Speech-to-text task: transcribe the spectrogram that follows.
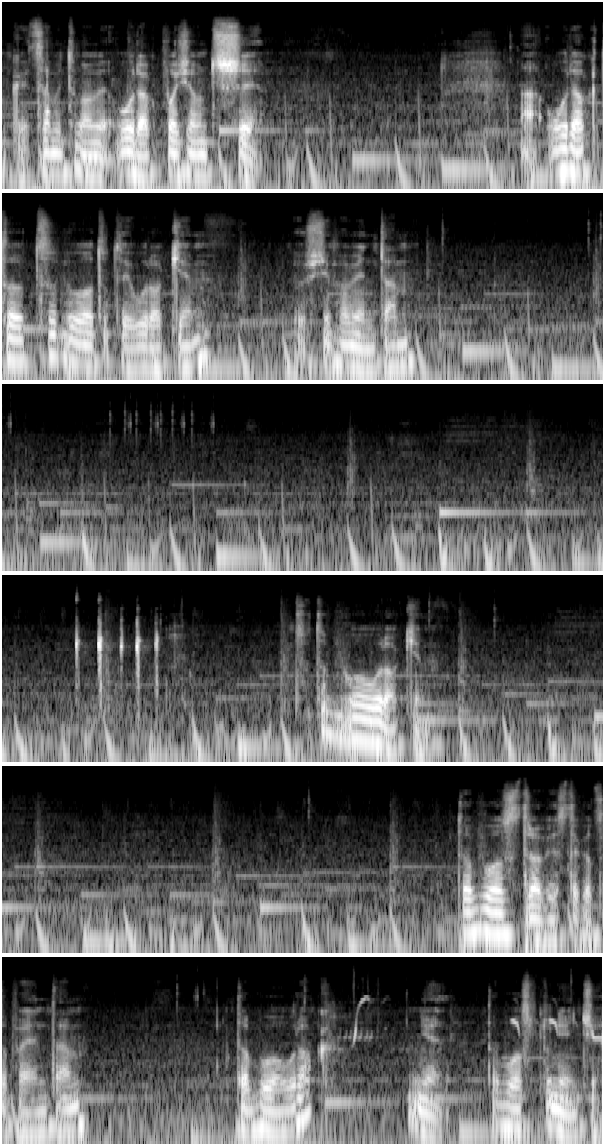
Ok, co my tu mamy? Urok poziom 3. A urok to co było tutaj urokiem? Już nie pamiętam. Co to było urokiem? To było zdrowie, z tego co pamiętam. To było urok? Nie, to było splunięcie.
